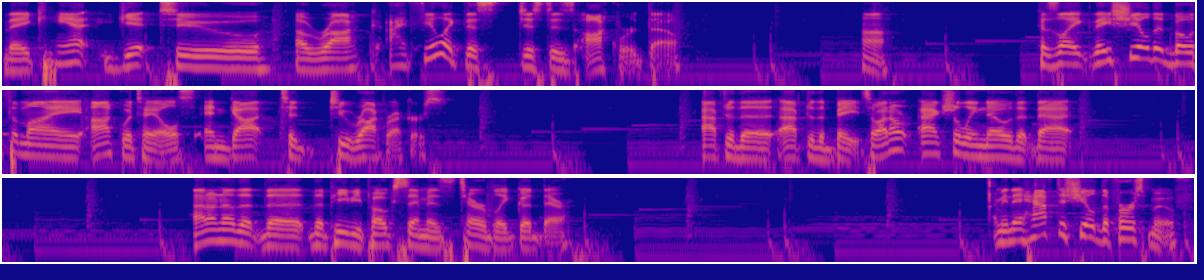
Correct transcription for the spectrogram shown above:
they can't get to a rock. I feel like this just is awkward though. Huh. Because like they shielded both of my Aqua Tails and got to two Rock Wreckers after the after the bait. So I don't actually know that that I don't know that the the PvPoke sim is terribly good there. I mean, they have to shield the first move.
